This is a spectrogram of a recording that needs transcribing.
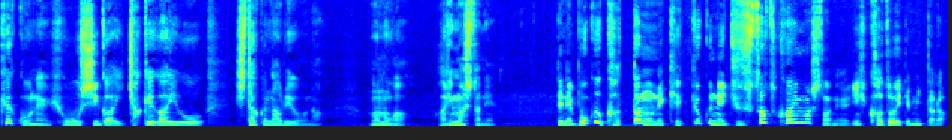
結構ね表紙買いジャケ買いをしたくなるようなものがありましたね。でね僕買ったのね結局ね10冊買いましたね。数えてみたら。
